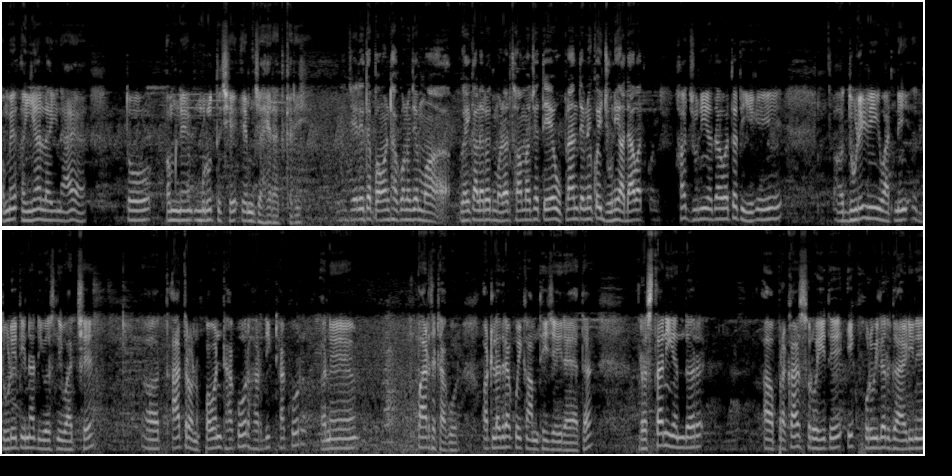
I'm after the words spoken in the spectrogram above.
અમે અહીંયા લઈને આવ્યા તો અમને મૃત છે એમ જાહેરાત કરી. જે રીતે પવન ઠાકોરનું જે ગઈકાલે રોજ મર્ડર થવામાં છે તે ઉપરાંત તેમની કોઈ જૂની અદાવત હા જૂની અદાવત હતી કે એ અ, વાતની ધૂળેટીના દિવસની વાત છે. આ ત્રણ, પવન ઠાકોર, હાર્દિક ઠાકોર અને પાર્થ ઠાકોર. અટલાદરા કોઈ કામથી જઈ રહ્યા હતા. રસ્તાની અંદર પ્રકાશ રોહિતે એક ફોર વ્હીલર ગાડીને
